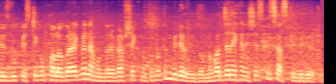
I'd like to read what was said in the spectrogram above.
ফেসবুক পেজটিকে ফলো করে রাখবেন। এমন ধরনের ব্যবসায়িক নতুন নতুন ভিডিও ধন্যবাদ জানাই। এখানে শেষ করছি আজকের ভিডিওটি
